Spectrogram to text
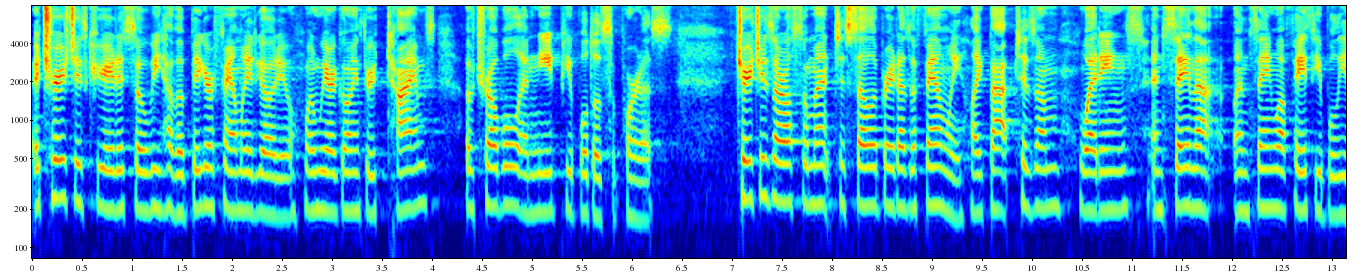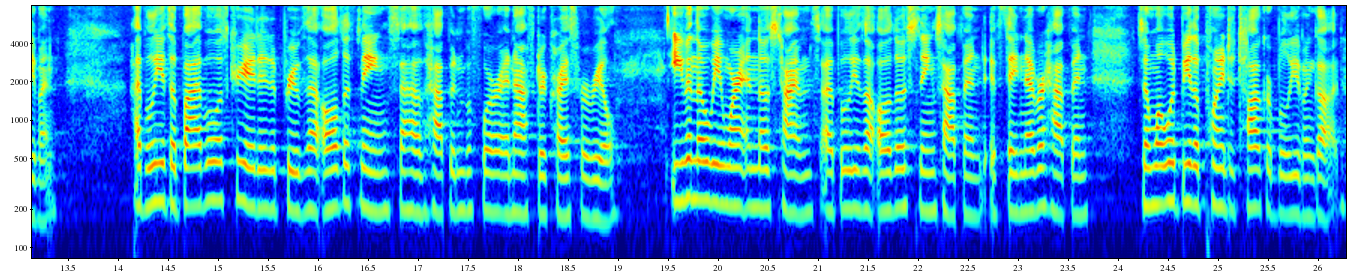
A church is created so we have a bigger family to go to when we are going through times of trouble and need people to support us. Churches are also meant to celebrate as a family, like baptism, weddings, and saying that and saying what faith you believe in. I believe the Bible was created to prove that all the things that have happened before and after Christ were real. Even though we weren't in those times, I believe that all those things happened. If they never happened, then what would be the point to talk or believe in God?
